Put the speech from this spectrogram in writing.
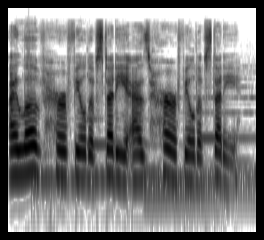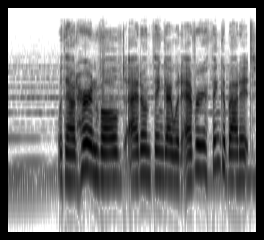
I love her field of study as her field of study. Without her involved, I don't think I would ever think about it.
